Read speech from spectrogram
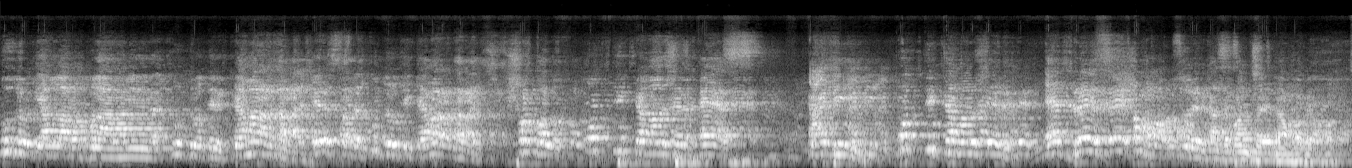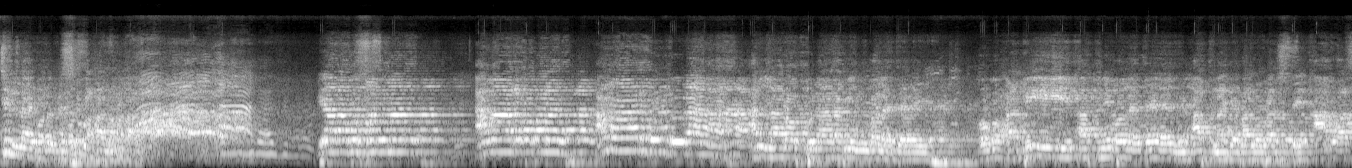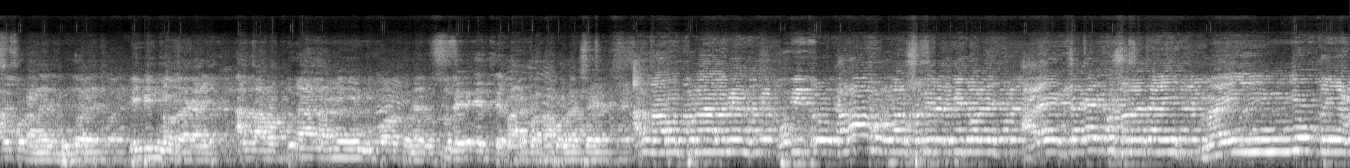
কুদরতি আল্লাহ রব্বুল আলামিন কুদরতের ক্যামেরার দ্বারা ফেরেশতাদের কুদরতি ক্যামেরার দ্বারা সকল প্রত্যেকটা মানুষের ফেস কাইটি প্রত্যেকটা মানুষের অ্যাড্রেস সহ রাসূলের কাছে পৌঁছে দেওয়া হবে। চিল্লায় বলেন সুবহানাল্লাহ। আল্লাহ রাব্বুল আলামিন বলে দেয় ওগো হাবিব, আপনি বলে দেন, আপনাকে ভালোবাসতে আরও আছে কোরআনের ভিতরে, বিভিন্ন জায়গায় আল্লাহ রাব্বুল আলামিন পরতনে রাসূলের ইত্তেবার কথা বলেছে। আল্লাহ রাব্বুল আলামিন পবিত্র কালামুল্লাহ শরীফের ভিতরে আরেক জায়গায় ঘোষণা দেয়, মান ইউতি'র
